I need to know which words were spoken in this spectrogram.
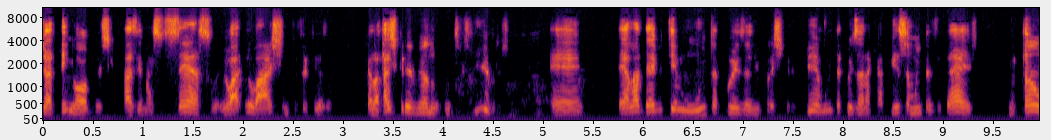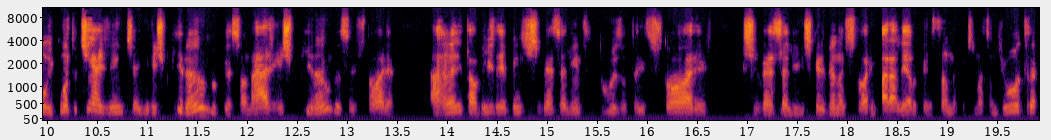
já tem obras que fazem mais sucesso, eu, eu acho, com certeza, que ela está escrevendo outros livros, é, ela deve ter muita coisa ali para escrever, muita coisa na cabeça, muitas ideias. Então, enquanto tinha gente aí respirando o personagem, respirando essa história, a Rani talvez de repente estivesse ali entre duas ou três histórias, estivesse ali escrevendo a história em paralelo, pensando na continuação de outra.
